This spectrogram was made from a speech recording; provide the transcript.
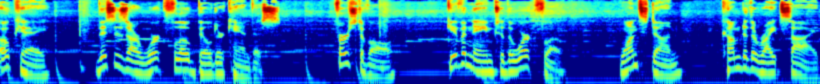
Okay, this is our Workflow Builder canvas. First of all, give a name to the workflow. Once done, come to the right side,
